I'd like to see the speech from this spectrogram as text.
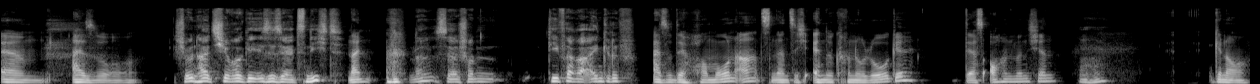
Ähm, also, Schönheitschirurgie ist es ja jetzt nicht. nein, Ne? Ist ja schon ein tieferer Eingriff. also der Hormonarzt nennt sich Endokrinologe, der ist auch in München. Mhm. Genau,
